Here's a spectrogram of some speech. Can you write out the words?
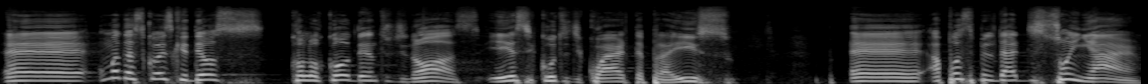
É, uma das coisas que Deus colocou dentro de nós, e esse culto de quarta é para isso, é a possibilidade de sonhar.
